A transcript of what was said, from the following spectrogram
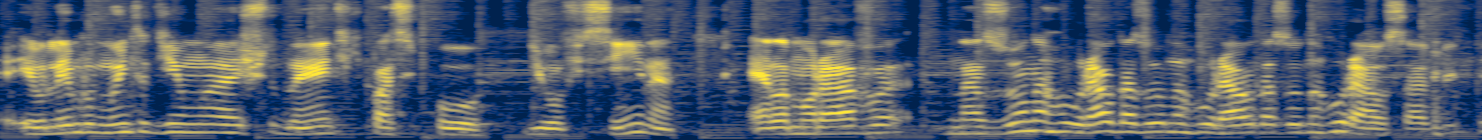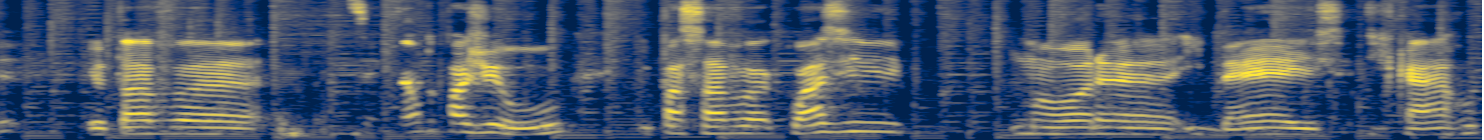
Eu lembro muito de uma estudante que participou de uma oficina, ela morava na zona rural da zona rural da zona rural, sabe? Eu estava sentando para Pajeú e passava quase uma hora e dez de carro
